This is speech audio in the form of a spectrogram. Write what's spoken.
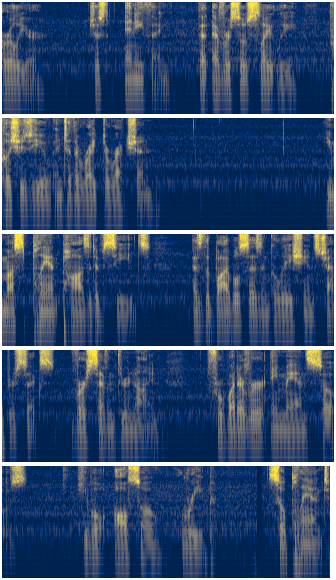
earlier, just anything that ever so slightly pushes you into the right direction. You must plant positive seeds. As the Bible says in Galatians chapter 6, verse 7 through 9, for whatever a man sows, he will also reap. So plant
